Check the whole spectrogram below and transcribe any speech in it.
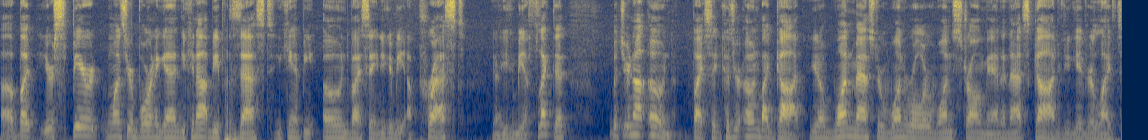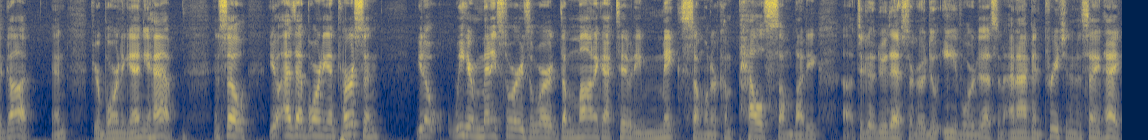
uh, but your spirit, once you're born again, you cannot be possessed. You can't be owned by Satan. You can be oppressed. You know, you can be afflicted, but you're not owned by Satan because you're owned by God. You know, one master, one ruler, one strong man, and that's God. If you give your life to God, and if you're born again, you have. And so, you know, as that born again person, you know, we hear many stories of where demonic activity makes someone or compels somebody uh, to go do this or go do evil or do this. And, and I've been preaching and saying, hey,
